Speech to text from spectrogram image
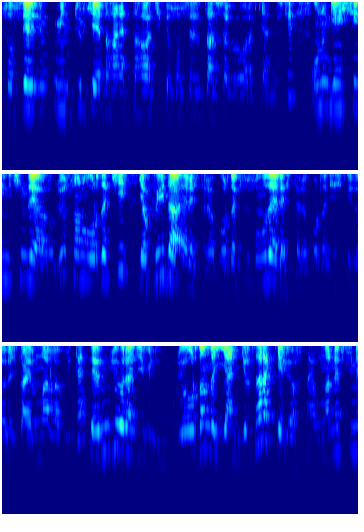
sosyalizmin Türkiye'ye daha net, daha açık ve sosyalizm tasavvuru olarak gelmesi. Onun gençliğinin içinde yer alıyor. Sonra oradaki yapıyı da eleştirerek, oradaki tutumu da eleştirerek, orada çeşitli ideolojik ayrımlarla birlikte devrimci öğrenci birliğini kuruyor. Oradan da yani yırtarak geliyor aslında. Bunların hepsini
